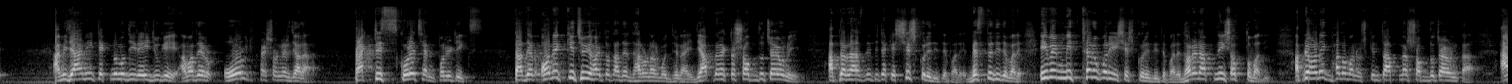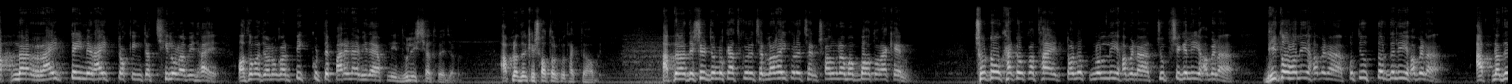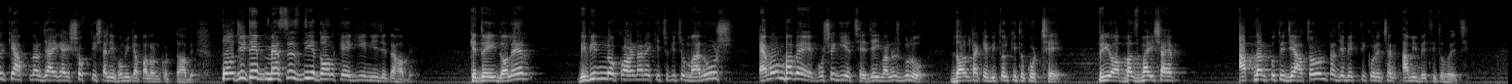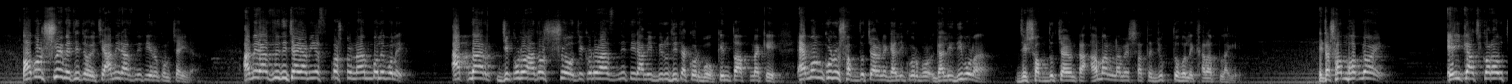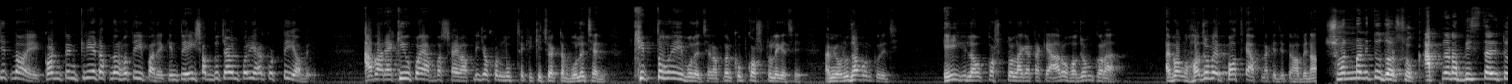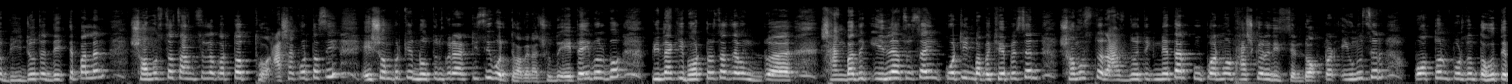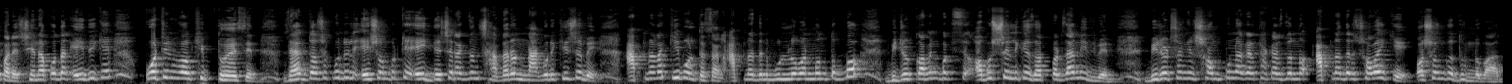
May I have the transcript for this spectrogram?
আমি জানি টেকনোলজির এই যুগে আমাদের ওল্ড ফ্যাশনের যারা প্র্যাকটিস করেছেন পলিটিক্স তাদের অনেক কিছুই হয়তো তাদের ধারণার মধ্যে নাই যে আপনার একটা শব্দ চয়নই আপনার রাজনীতিটাকে শেষ করে দিতে পারে, বেচতে দিতে পারে ইভেন মিথ্যার উপরেই শেষ করে দিতে পারে। ধরেন আপনি সত্যবাদী, আপনি অনেক ভালো মানুষ, কিন্তু আপনার শব্দ চয়নটা, আপনার রাইট টাইমে রাইট টকিংটা ছিল না বিধায়, অথবা জনগণ পিক করতে পারে না বিধায় আপনি ধুলিশ্বাত হয়ে যাবেন। আপনাদেরকে সতর্ক থাকতে হবে। আপনারা দেশের জন্য কাজ করেছেন, লড়াই করেছেন, সংগ্রাম অব্যাহত রাখেন। ছোটখাটো কথায় টনক নড়লেই হবে না, চুপসে গেলেই হবে না, ভীত হলেই হবে না প্রতি উত্তর দিলেই হবে না। আপনাদেরকে আপনার জায়গায় শক্তিশালী ভূমিকা পালন করতে হবে। পজিটিভ মেসেজ দিয়ে দলকে এগিয়ে নিয়ে যেতে হবে। কিন্তু এই দলের বিভিন্ন কর্নারে কিছু কিছু মানুষ এমনভাবে বসে গিয়েছে, যেই মানুষগুলো দলটাকে বিতর্কিত করছে। প্রিয় আব্বাস ভাই সাহেব, আপনার প্রতি যে আচরণটা যে ব্যক্তি করেছেন, আমি ব্যথিত হয়েছি। অবশ্যই ব্যথিত হয়েছে, আমি রাজনীতি এরকম চাই না। আমি রাজনীতি চাই, আমি স্পষ্ট নাম বলে বলে। আপনার যে কোনো আদর্শ, যে কোনো রাজনীতির আমি বিরোধিতা করব, কিন্তু আপনাকে এমন কোনো শব্দ চয়নে গালি করব, গালি দিব না, যে শব্দ চয়নটা আমার নামের সাথে যুক্ত হলে খারাপ লাগে। এটা সম্ভব নয়। এই কাজ করা উচিত নয়। কন্টেন্ট ক্রিয়েট আপনার হতেই পারে, কিন্তু এই শব্দ চয়ন পরিহার করতেই হবে। আবার একই উপায় আব্বাস সাহেব, আপনি যখন মুখ থেকে কিছু একটা বলেছেন, ক্ষিপ্ত হয়েই বলেছেন, আপনার খুব কষ্ট লেগেছে, আমি অনুধাবন করেছি। এই কষ্ট লাগাটাকে আরও হজম করা এবং হজমের পথে আপনাকে যেতে হবে না। সম্মানিত দর্শক, আপনারা বিস্তারিত ভিডিওতে দেখতে পারলেন সমস্ত চাঞ্চল্যকর তথ্য। আশা করতেছি এই সম্পর্কে নতুন করে আর কিছুই বলতে হবে না। শুধু এটাই বলব, পিনাকি ভট্টাচার্য এবং সাংবাদিক ইলিয়াস হোসাইন কঠিনভাবে খেপেছেন। সমস্ত রাজনৈতিক নেতার কুকর্ম ফাঁস করে দিচ্ছেন। ডক্টর ইউনুসের পতন পর্যন্ত হতে পারে। সেনাপ্রধান এইদিকে কঠিনভাবে ক্ষিপ্ত হয়েছেন। যাই হোক দর্শক মন্ডলী এই সম্পর্কে এই দেশের একজন সাধারণ নাগরিক হিসেবে আপনারা কি বলতে চান? আপনাদের মূল্যবান মন্তব্য ভিডিওর কমেন্ট বক্সে অবশ্যই লিখে ঝটপট জানিয়ে দিবেন। ভিডিওর সঙ্গে সম্পূর্ণ আগে থাকার জন্য আপনাদের সবাইকে অসংখ্য ধন্যবাদ।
